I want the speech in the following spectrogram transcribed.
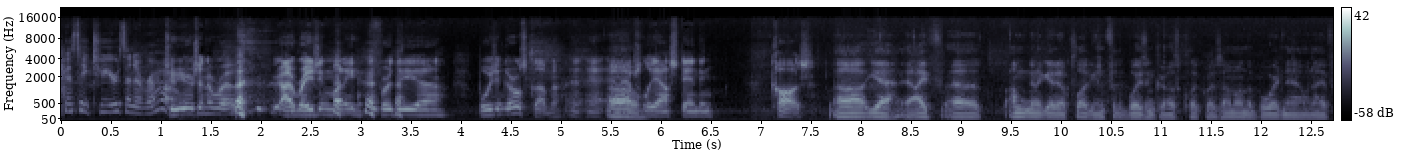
gonna say two years in a row. Two years in a row, uh, raising money for the uh, Boys and Girls Club, an, an Oh. absolutely outstanding cause. Uh, yeah, I've, uh, I'm going to get a plug in for the Boys and Girls Club because I'm on the board now, and I've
